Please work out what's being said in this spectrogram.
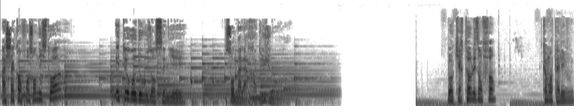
À chaque enfant son histoire est heureux de vous enseigner son alara du jour. Bon Kertov les enfants, comment allez-vous?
